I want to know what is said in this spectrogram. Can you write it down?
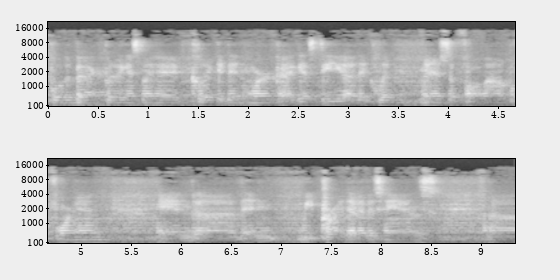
pulled it back, put it against my head, click, it didn't work. I guess the, uh, the clip managed to fall out beforehand. And uh, then we pried that out of his hands. Uh,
